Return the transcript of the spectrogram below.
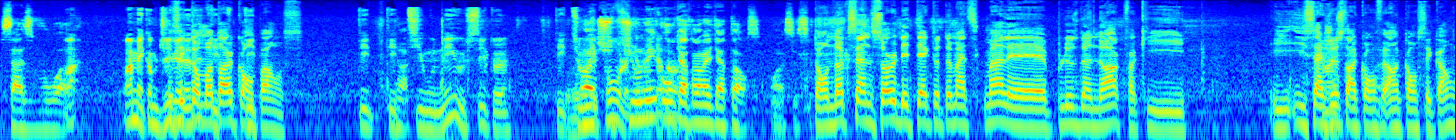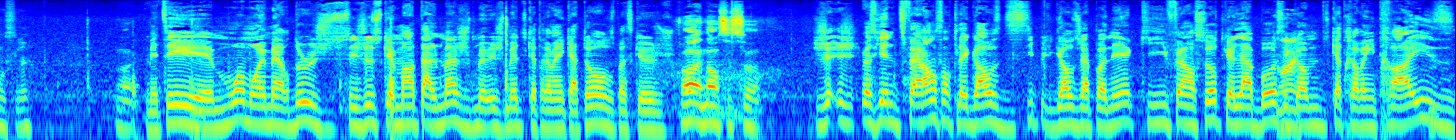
Ça se voit. Ouais. Ouais, mais comme C'est vient que de ton moteur compense. T'es tuné aussi, toi. T'es tuné Ouais, je suis pour le au 94. 94. Ouais, c'est ça. Ton knock sensor détecte automatiquement le plus de knock, fait qu'il il, il s'ajuste en, con- en conséquence. Là. Ouais. Mais tu sais, euh, moi, mon MR2, je- c'est juste que mentalement, je, me- je mets du 94 parce que je- Ouais, non, c'est ça. je- je- parce qu'il y a une différence entre le gaz d'ici et le gaz japonais qui fait en sorte que là-bas, c'est comme du 93.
